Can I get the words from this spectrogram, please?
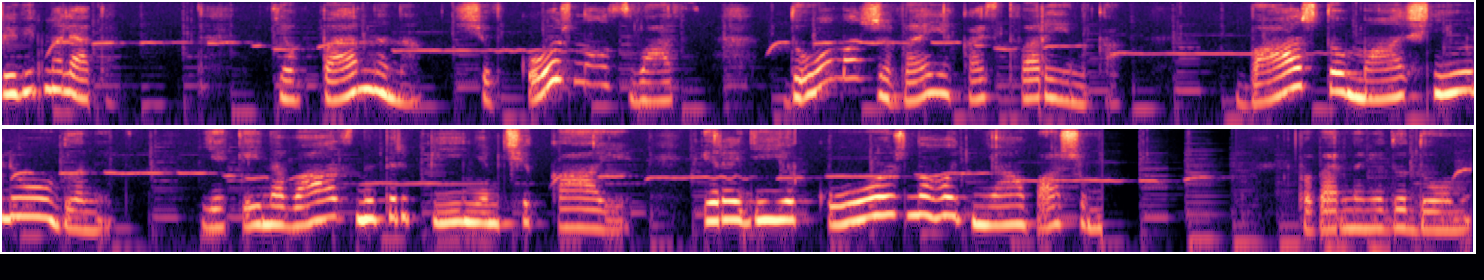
Привіт, малята! Я впевнена, що в кожного з вас вдома живе якась тваринка, ваш домашній улюбленець, який на вас з нетерпінням чекає і радіє кожного дня вашому поверненню додому.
